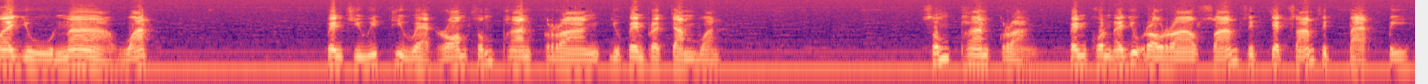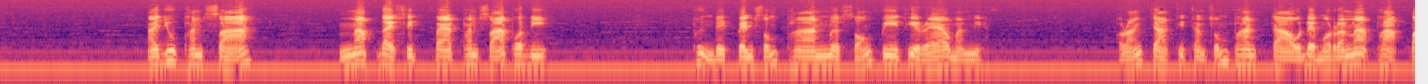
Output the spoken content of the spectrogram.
มาอยู่หน้าวัด เป็นชีวิตที่แวดล้อมสมภารกลางอยู่เป็นประจำวัน สมภารกลางเป็นคนอายุราวๆสามสิบเจ็ดสามสิบแปดปี อายุพรรษา นับได้สิบแปดพรรษาพอดี เพิ่งได้เป็นสมภารเมื่อสองปีที่แล้วมันเนี่ย หลังจากที่ท่านสมภารเก่าได้มรณภาพไป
